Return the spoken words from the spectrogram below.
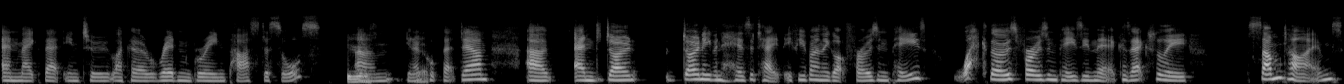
and make that into like a red and green pasta sauce. Beautiful. Um, you know, Yep. cook that down, uh, and don't don't even hesitate. If you've only got frozen peas, whack those frozen peas in there because actually, sometimes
